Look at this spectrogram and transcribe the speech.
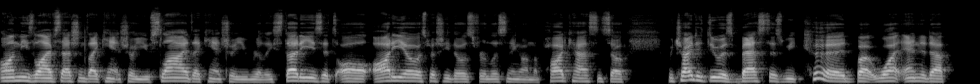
on these live sessions, I can't show you slides. I can't show you really studies. It's all audio, especially those for listening on the podcast. And so we tried to do as best as we could. But what ended up,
